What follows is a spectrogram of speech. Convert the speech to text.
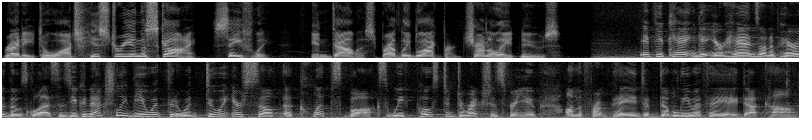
Ready to watch history in the sky safely. In Dallas, Bradley Blackburn, Channel 8 News. If you can't get your hands on a pair of those glasses, you can actually view it through a do-it-yourself eclipse box. We've posted directions for you on the front page of WFAA.com.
